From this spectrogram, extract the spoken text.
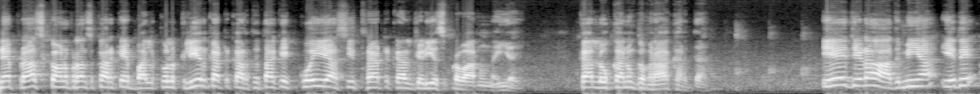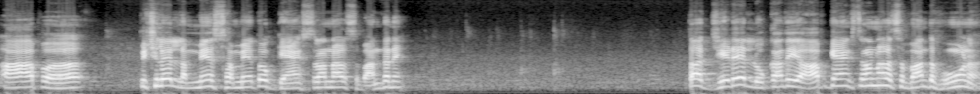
ਨੇ ਪ੍ਰੈਸ ਕਾਨਫਰੰਸ ਕਰਕੇ ਬਿਲਕੁਲ ਕਲੀਅਰ ਕੱਟ ਕਰ ਦਿੱਤਾ ਕਿ ਕੋਈ ਐਸੀ ਥ੍ਰੈਟ ਕਾਲ ਜਿਹੜੀ ਇਸ ਪਰਿਵਾਰ ਨੂੰ ਨਹੀਂ ਆਈ। ਕਾ ਲੋਕਾਂ ਨੂੰ ਗਮਰਾਹ ਕਰਦਾ ਇਹ ਜਿਹੜਾ ਆਦਮੀ ਆ, ਇਹਦੇ ਆਪ ਪਿਛਲੇ ਲੰਮੇ ਸਮੇਂ ਤੋਂ ਗੈਂਗਸਟਰਾਂ ਨਾਲ ਸੰਬੰਧ ਨੇ। ਤਾਂ ਜਿਹੜੇ ਲੋਕਾਂ ਦੇ ਆਪ ਗੈਂਗਸਟਰਾਂ ਨਾਲ ਸੰਬੰਧ ਹੋਣ,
